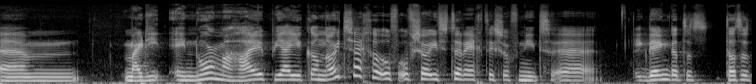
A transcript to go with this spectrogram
Um, maar die enorme hype, ja, je kan nooit zeggen of, of zoiets terecht is of niet. Uh, ik denk dat het, dat het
